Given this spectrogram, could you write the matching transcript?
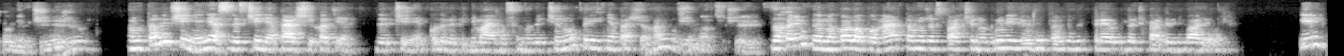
Що вони вчині живуть? Ну, то Левчині, ні, з Левчині, перші хаті Левчині. Коли ми піднімаємося на Левчину, це їхня перша хата. Захарюк і Микола помер, там уже спадщину, другі люди там відкрили, дочка відвалювали. І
